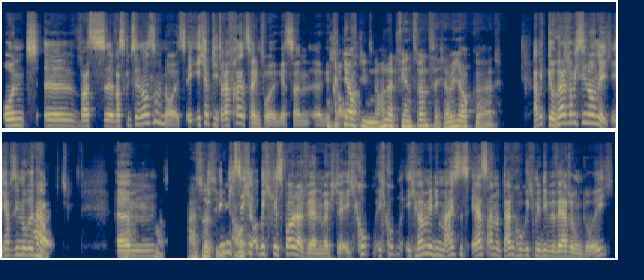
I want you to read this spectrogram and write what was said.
Und äh, was, äh, was gibt's denn sonst noch Neues? Ich habe die drei Fragezeichen-Folge gestern äh, gekauft. Ich habe die auch, die 124, habe ich auch gehört. Hab ich, gehört habe ich sie noch nicht. Ich habe sie nur gekauft. Ah. Ähm, ja, Hast du das ich bin nicht sicher, ob ich gespoilert werden möchte. Ich guck, ich guck, ich höre mir die meistens erst an und dann gucke ich mir die Bewertungen durch.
